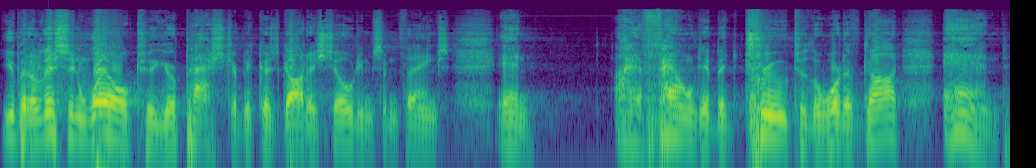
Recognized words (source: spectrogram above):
You better listen well to your pastor because God has showed him some things. And I have found it but true to the Word of God and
